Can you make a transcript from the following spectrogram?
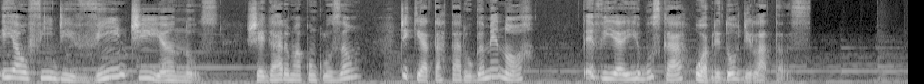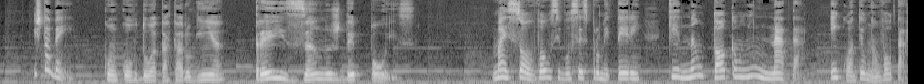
e, ao fim de 20 anos, chegaram à conclusão de que a tartaruga menor devia ir buscar o abridor de latas. Está bem, concordou a tartaruguinha três anos depois. Mas só vou se vocês prometerem que não tocam em nada enquanto eu não voltar.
